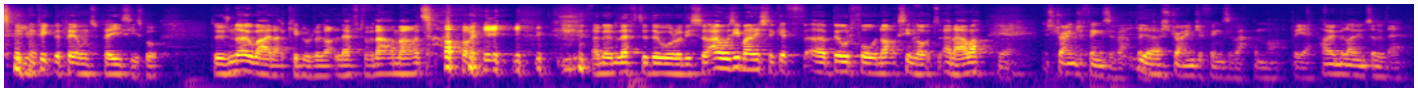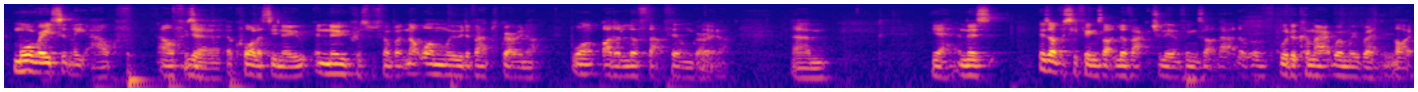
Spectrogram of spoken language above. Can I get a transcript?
so you pick the film to pieces, but there's no way that kid would have got left for that amount of time and then left to do all of this. So how has he managed to get uh, build Fort Knox in like an hour? yeah. Stranger things have happened. Yeah. Stranger things have happened, Mark. But yeah, Home Alone's up there. More recently, Elf. Elf is Yeah. a, a quality new, a new Christmas film, but not one we would have had growing up. One I'd have loved that film growing Yeah. up. Um, yeah, and there's there's obviously things like Love Actually and things like that that would, have come out when we were like,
